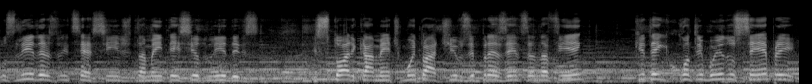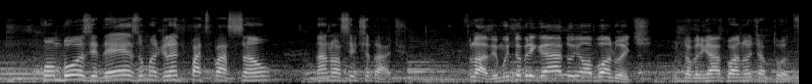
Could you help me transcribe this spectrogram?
Os líderes do Intercine também têm sido líderes historicamente muito ativos e presentes da FIENG, que tem contribuído sempre com boas ideias, uma grande participação na nossa entidade. Flávio, muito obrigado e uma boa noite. Muito obrigado, boa noite a todos.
